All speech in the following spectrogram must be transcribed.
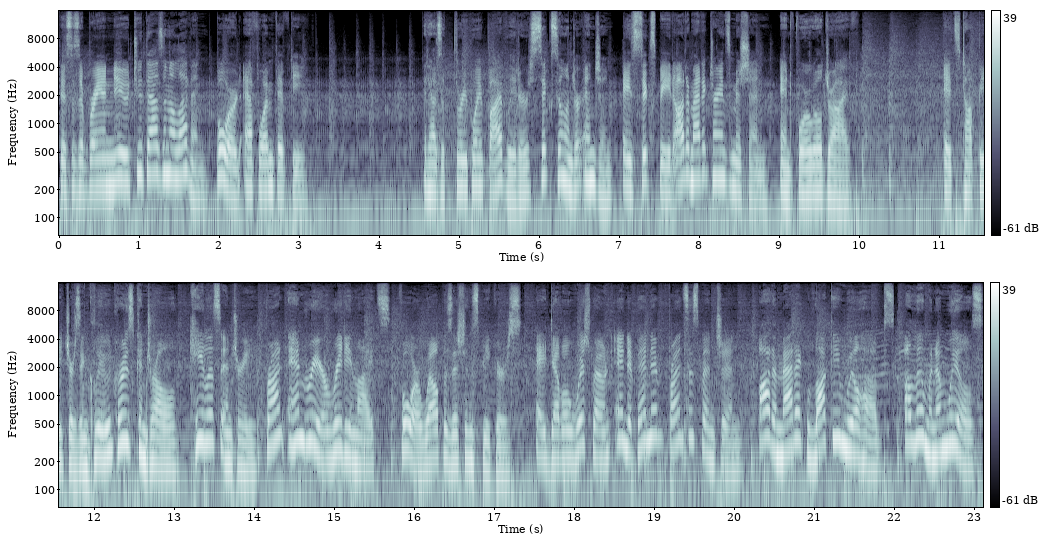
This is a brand new 2011 Ford F-150. It has a 3.5 liter six cylinder engine, a six speed automatic transmission, and four wheel drive. Its top features include cruise control, keyless entry, front and rear reading lights, four well positioned speakers, a double wishbone independent front suspension, automatic locking wheel hubs, aluminum wheels,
